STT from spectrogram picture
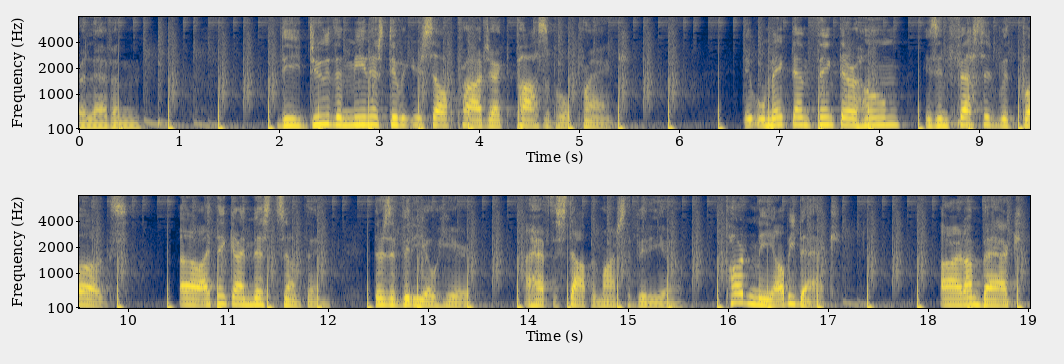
11. The Do the Meanest Do It Yourself Project Possible prank. It will make them think their home is infested with bugs. Oh, I think I missed something. There's a video here. I have to stop and watch the video. Pardon me, I'll be back. Alright, I'm back.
